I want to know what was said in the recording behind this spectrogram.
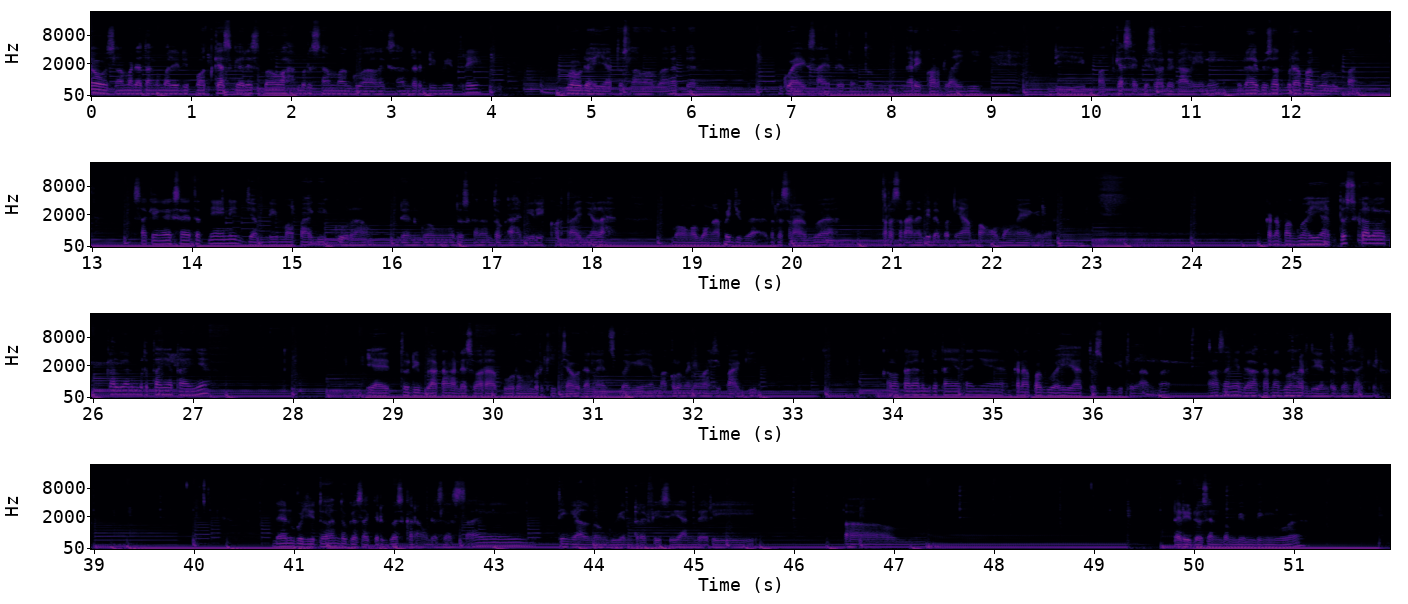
Yo, selamat datang kembali di podcast garis bawah bersama gue Alexander Dimitri. Gue udah hiatus lama banget dan gue excited untuk nge-record lagi di podcast episode kali ini. Udah episode berapa gue lupa. Saking excitednya ini jam 5 pagi kurang dan gue memutuskan untuk ah di record aja lah. Mau ngomong apa juga terserah gue. Terserah nanti dapatnya apa ngomongnya gitu. Kenapa gue hiatus kalau kalian bertanya-tanya? Yaitu di belakang ada suara burung berkicau dan lain sebagainya. Maklum ini masih pagi. Kalau kalian bertanya-tanya kenapa gue hiatus begitu lama? Alasannya adalah karena gue ngerjain tugas akhir. Dan puji Tuhan tugas akhir gue sekarang udah selesai. Tinggal nungguin revisian dari um, dari dosen pembimbing gue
